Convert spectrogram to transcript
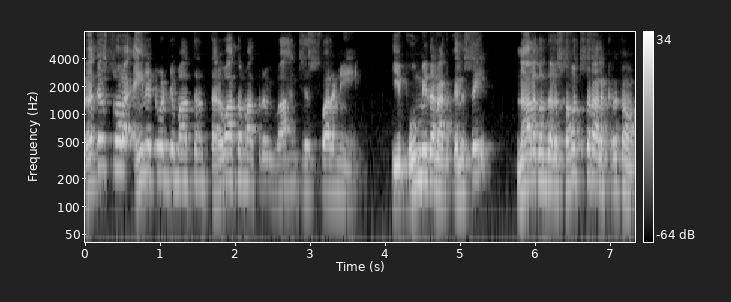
రజస్వల అయినటువంటి మాత్రం తర్వాత మాత్రం వివాహం చేసుకోవాలని ఈ భూమి మీద నాకు తెలిసి నాలుగు వందల సంవత్సరాల క్రితం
